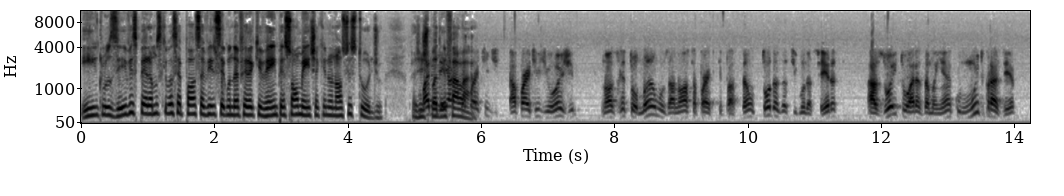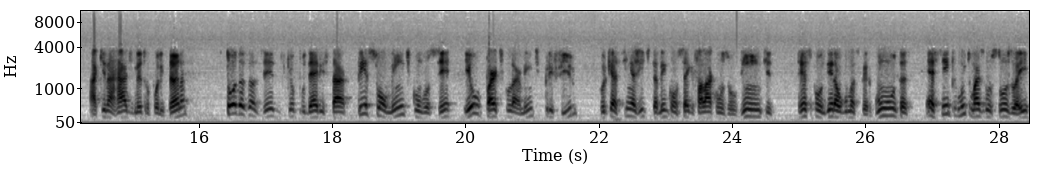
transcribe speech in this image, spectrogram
e inclusive esperamos que você possa vir segunda-feira que vem pessoalmente aqui no nosso estúdio, para a gente poder falar. A partir, de, a partir de hoje, nós retomamos a nossa participação todas as segundas-feiras, às 8 horas da manhã, com muito prazer, aqui na Rádio Metropolitana, todas as vezes que eu puder estar pessoalmente com você, eu particularmente prefiro, porque assim a gente também consegue falar com os ouvintes, responder algumas perguntas. É sempre muito mais gostoso aí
